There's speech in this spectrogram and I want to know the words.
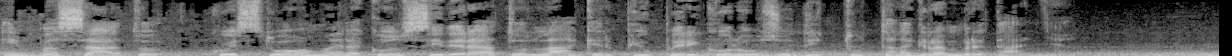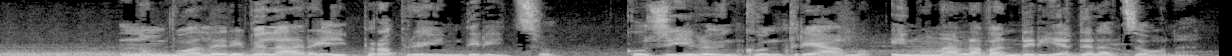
In passato, quest'uomo era considerato l'hacker più pericoloso di tutta la Gran Bretagna. Non vuole rivelare il proprio indirizzo, così lo incontriamo in una lavanderia della zona.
